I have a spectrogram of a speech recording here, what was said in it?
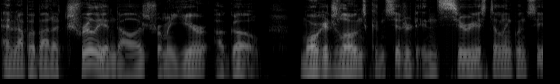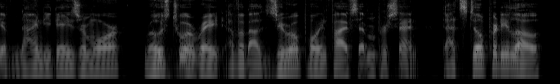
and up about a trillion dollars from a year ago. Mortgage loans considered in serious delinquency of 90 days or more rose to a rate of about 0.57%. That's still pretty low,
